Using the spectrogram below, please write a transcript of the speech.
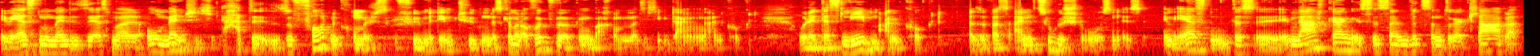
im ersten Moment ist es erstmal, oh Mensch, ich hatte sofort ein komisches Gefühl mit dem Typen. Das kann man auch rückwirkend machen, wenn man sich die Gedanken anguckt oder das Leben anguckt also was einem zugestoßen ist. Im ersten, das, äh, im Nachgang ist es dann, wird es dann sogar klarer,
